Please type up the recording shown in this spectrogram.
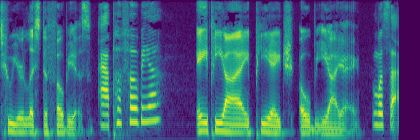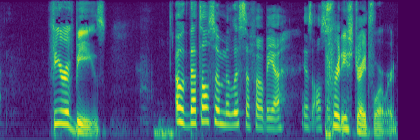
to your list of phobias. Apiphobia? A P I P H O B I A. What's that? Fear of bees. Oh, that's also melissophobia is also Pretty straightforward.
